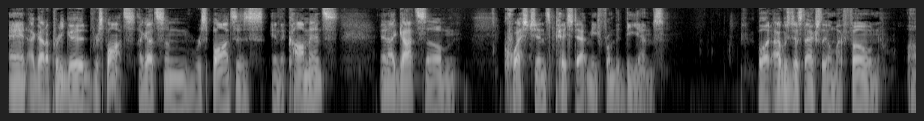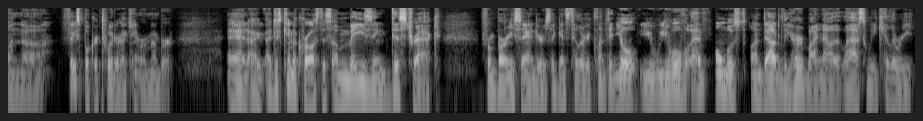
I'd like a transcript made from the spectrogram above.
and I got a pretty good response. I got some responses in the comments and I got some questions pitched at me from the DMs. But I was just actually on my phone on uh, Facebook or Twitter, I can't remember. And I, I just came across this amazing diss track from Bernie Sanders against Hillary Clinton. You'll you you will have almost undoubtedly heard by now that last week Hillary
